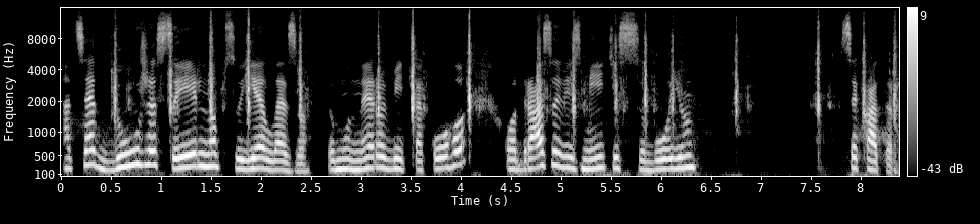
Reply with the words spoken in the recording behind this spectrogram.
а це дуже сильно псує лезо. Тому не робіть такого. Одразу візьміть із собою секатор.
